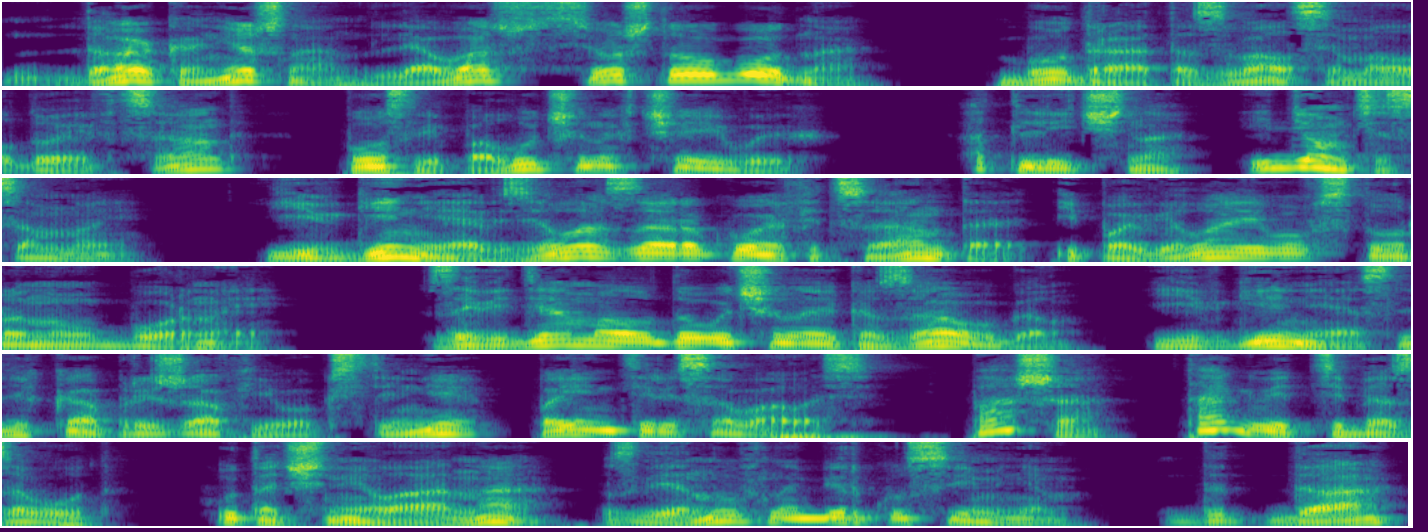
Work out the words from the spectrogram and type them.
«Да, конечно, для вас все что угодно», — бодро отозвался молодой официант после полученных чаевых. «Отлично, идемте со мной». Евгения взяла за руку официанта и повела его в сторону уборной. Заведя молодого человека за угол, Евгения, слегка прижав его к стене, поинтересовалась. «Паша, так ведь тебя зовут?» — уточнила она, взглянув на бирку с именем. «Да, да»,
